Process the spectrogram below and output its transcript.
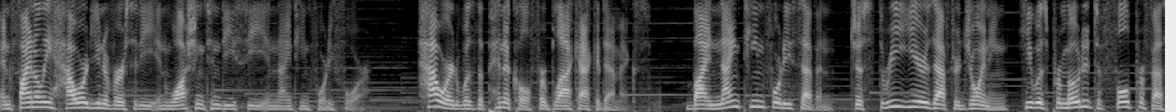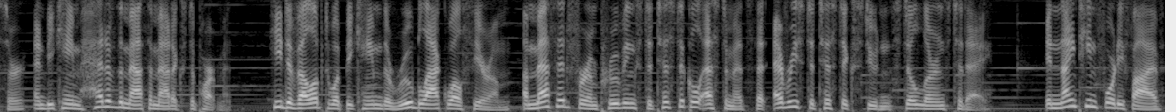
and finally Howard University in Washington, D.C. in 1944. Howard was the pinnacle for black academics. By 1947, just three years after joining, he was promoted to full professor and became head of the mathematics department. He developed what became the Rao-Blackwell theorem, a method for improving statistical estimates that every statistics student still learns today. In 1945,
